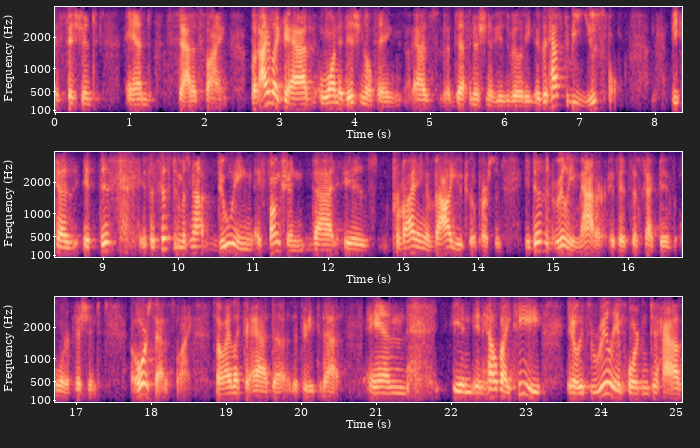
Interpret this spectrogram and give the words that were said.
efficient, and satisfying. But I like to add one additional thing as a definition of usability is it has to be useful. Because if this if the system is not doing a function that is providing a value to a person, it doesn't really matter if it's effective or efficient or satisfying. So I like to add uh, the three to that. And in, in health IT, you know, it's really important to have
